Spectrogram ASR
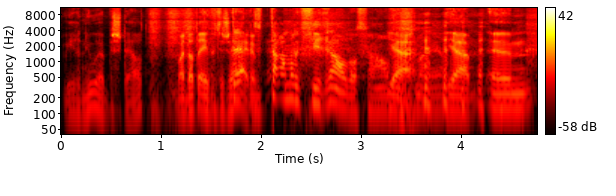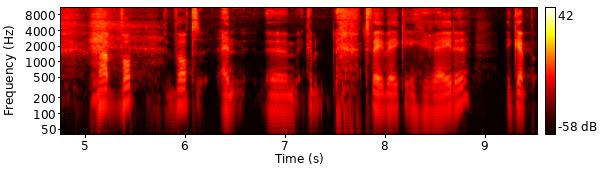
weer een nieuw heb besteld. Maar dat even terzijde. Het is tamelijk viraal dat verhaal Ja, volgens mij. Ja. Ja, ehm, maar wat, wat en ehm, ik heb twee weken in gereden. Ik heb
